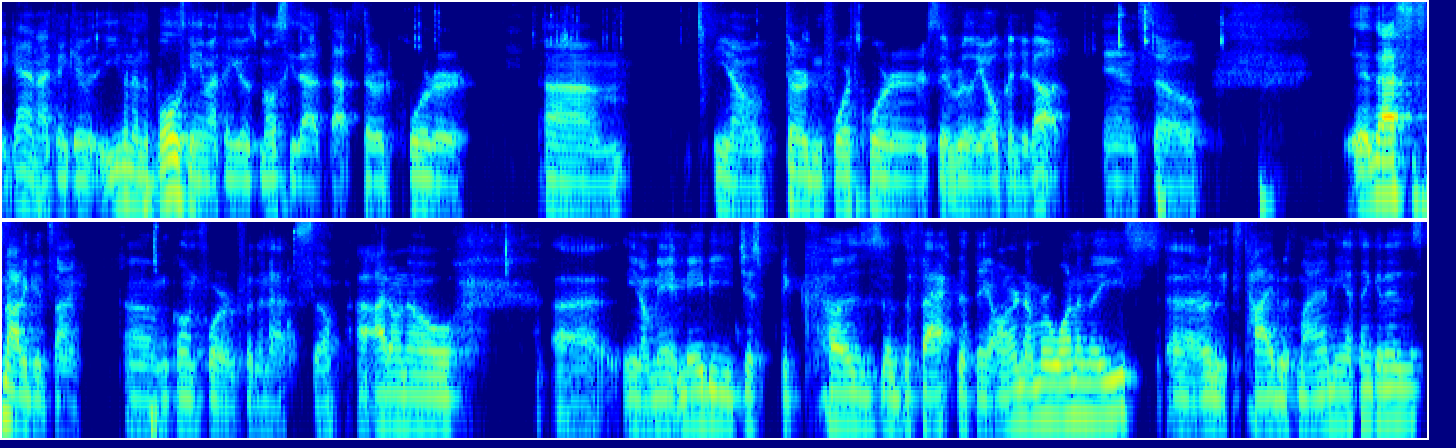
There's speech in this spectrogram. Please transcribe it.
again, I think it, even in the Bulls game, I think it was mostly that, that third quarter, um, you know, third and fourth quarters that really opened it up. And so, that's just not a good sign um, going forward for the Nets. So I, I don't know. Uh, you know, may, maybe just because of the fact that they are number one in the East, uh, or at least tied with Miami, I think it is.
